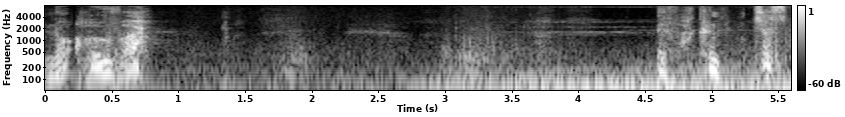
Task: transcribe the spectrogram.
not over. If I can just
